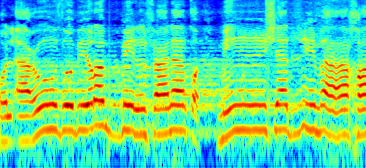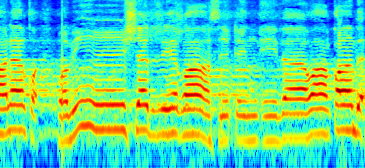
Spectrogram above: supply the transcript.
قل أعوذ برب الفلق من شر ما خلق ومن شر غاسق إذا وقب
